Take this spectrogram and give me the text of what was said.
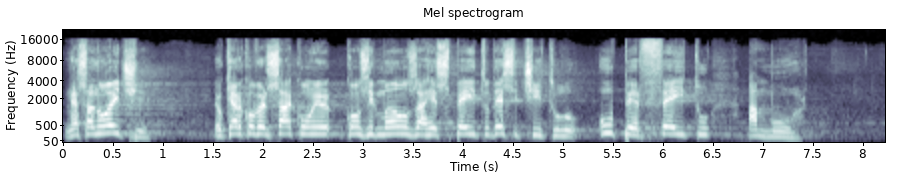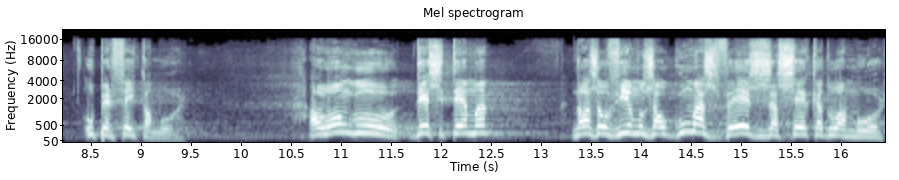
Nessa noite, eu quero conversar com, com os irmãos a respeito desse título, O Perfeito Amor. O Perfeito Amor. Ao longo desse tema, nós ouvimos algumas vezes acerca do amor.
